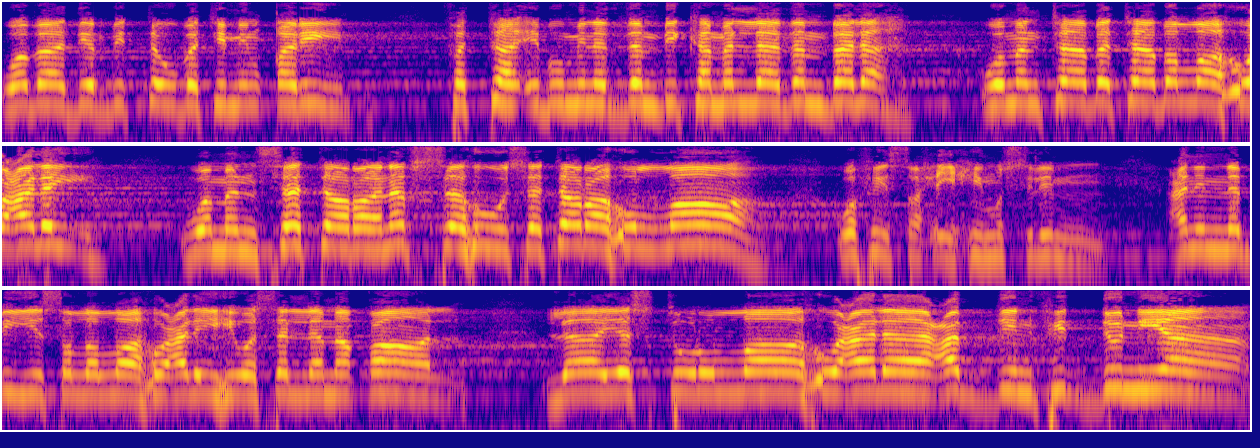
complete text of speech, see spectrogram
وبادر بالتوبة من قريب فالتائب من الذنب كمن لا ذنب له. ومن تاب تاب الله عليه. ومن ستر نفسه ستره الله. وفي صحيح مسلم عن النبي صلى الله عليه وسلم قال لا يستر الله على عبد في الدنيا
